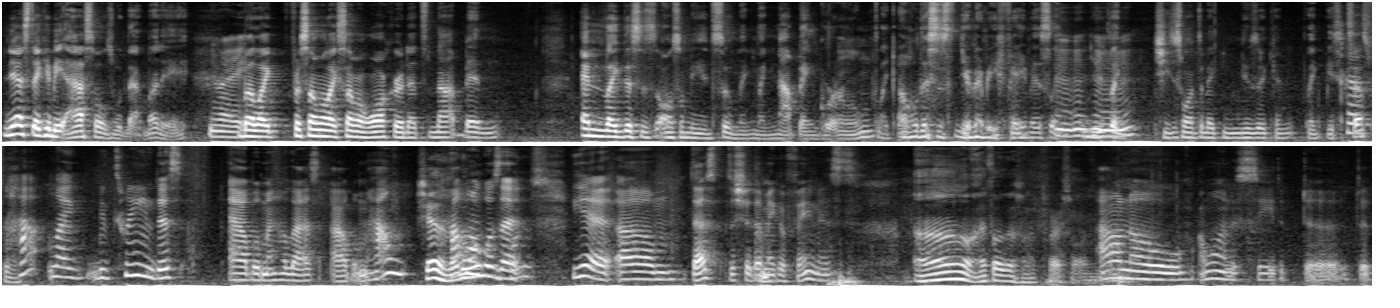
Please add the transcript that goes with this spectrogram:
yes they can be assholes with that money Right. but like for someone like Summer Walker that's not been and like this is also me assuming like not being groomed like oh this is you're gonna be famous like you like she just wanted to make music and like be Mm-hmm. successful How like between this album and her last album, how how long was that? this? Yeah, um, that's the shit that make her famous. Oh, I thought this was the first one. I don't know. I wanted to see the the, the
